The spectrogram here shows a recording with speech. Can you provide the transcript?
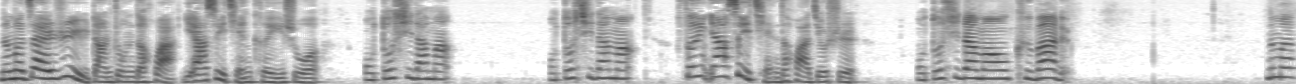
那么在日语当中的话，压岁钱可以说，お年玉吗？お年玉吗？分压岁钱的话就是，那么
